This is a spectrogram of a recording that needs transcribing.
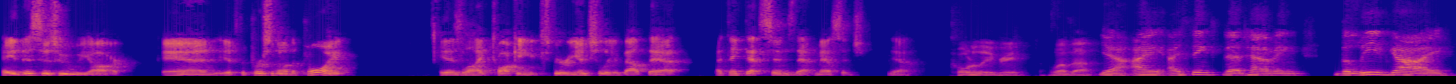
hey this is who we are and if the person on the point is like talking experientially about that, I think that sends that message. Yeah. Totally agree. Love that. Yeah. I, I think that having the lead guy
